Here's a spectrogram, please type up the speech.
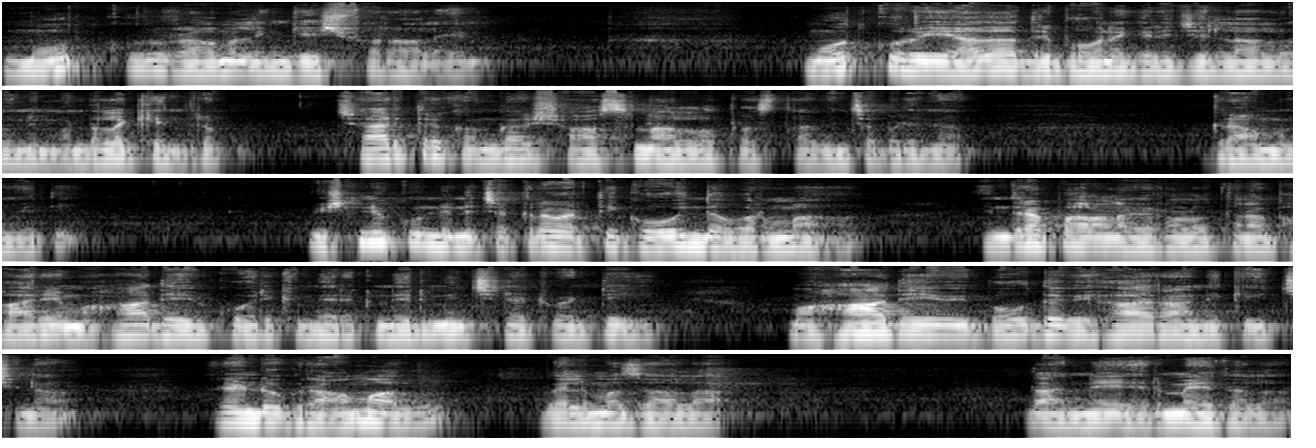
మోత్కూరు రామలింగేశ్వర ఆలయం మోత్కూరు యాదాద్రి భువనగిరి జిల్లాలోని మండల కేంద్రం. చారిత్రకంగా శాసనాల్లో ప్రస్తావించబడిన గ్రామం ఇది. విష్ణుకుండిని చక్రవర్తి గోవిందవర్మ ఇంద్రపాల నగరంలో తన భార్య మహాదేవి కోరిక మేరకు నిర్మించినటువంటి మహాదేవి బౌద్ధ విహారానికి ఇచ్చిన రెండు గ్రామాలు వెల్మజాల దాన్నే ఎర్మేదల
